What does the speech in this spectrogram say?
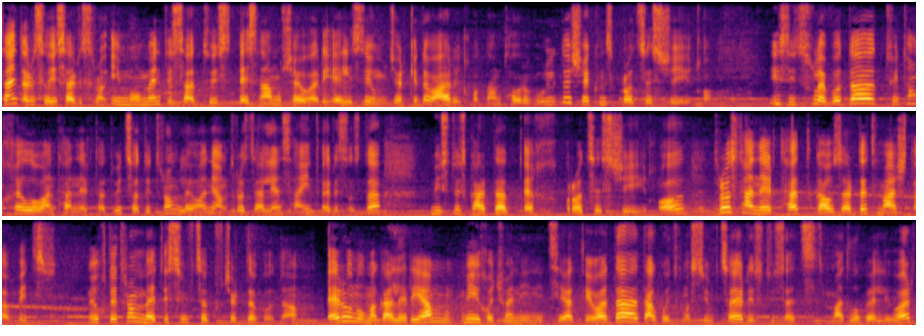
საინტერესო ის არის, რომ იმ მომენტისათვის ეს ნამუშევარი ელისიუმი ჯერ კიდევ არ იყო დამთავრებული და შექმნის პროცესში იყო. ის იცვლებოდა თვითონ ხელოვანთან ერთად. ვიცოდით, რომ ლევანი ამ დროს ძალიან საინტერესოს და მისთვის გარდატეხ პროცესში იყო. დროსთან ერთად გავზარდეთ მასშტაბიც. მივხვდით რომ მეტი სივრცე გვჭირდებოდა. ეროვნულმა გალერეამ მიიღო ჩვენი ინიციატივა და დაგვეთმო სივრცე, რისთვისაც მადლობელი ვართ.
